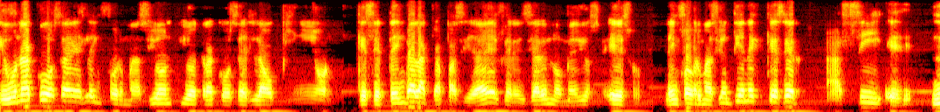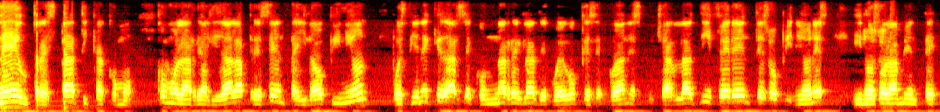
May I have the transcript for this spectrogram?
que una cosa es la información y otra cosa es la opinión que se tenga la capacidad de diferenciar en los medios eso. La información tiene que ser así, eh, neutra, estática, como, como la realidad la presenta y la opinión pues tiene que darse con unas reglas de juego que se puedan escuchar las diferentes opiniones y no solamente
